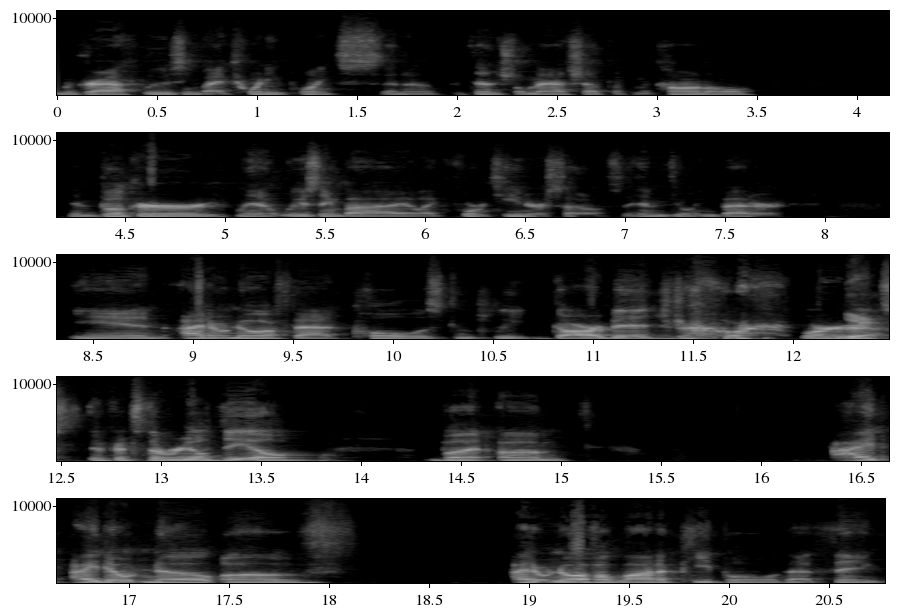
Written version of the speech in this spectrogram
McGrath losing by 20 points in a potential matchup with McConnell, and Booker you know losing by like 14 or so, so him doing better. And I don't know if that poll is complete garbage or, or Yeah. it's- if it's the real deal but um i i don't know of i don't know of a lot of people that think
